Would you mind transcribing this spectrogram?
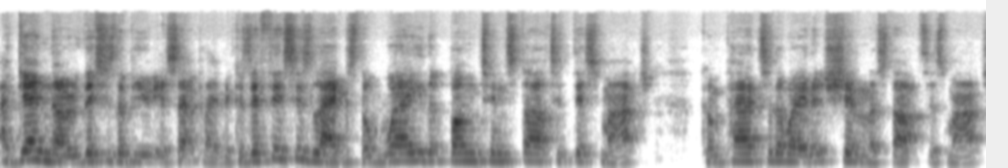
again, though, this is the beauty of set play because if this is legs, the way that Bunting started this match compared to the way that Schindler starts this match,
